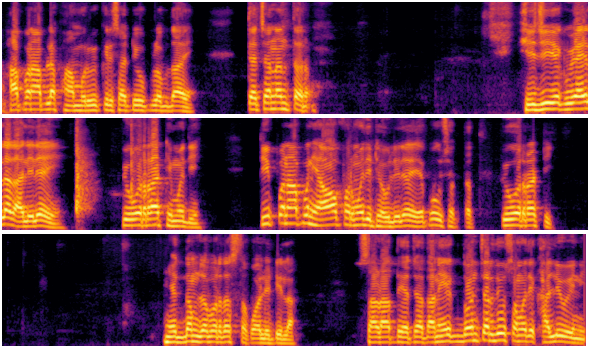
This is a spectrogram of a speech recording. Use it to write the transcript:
हा पण आपल्या फार्मवर विक्रीसाठी उपलब्ध आहे. त्याच्यानंतर ही जी एक व्यायला झालेली आहे प्युअर राठीमध्ये ती पण आपण ह्या ऑफरमध्ये ठेवलेली आहे पाहू शकतात. प्युअर राठी. एकदम जबरदस्त क्वालिटीला साडा याच्यात आणि एक दोन चार दिवसामध्ये खाली होईनी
